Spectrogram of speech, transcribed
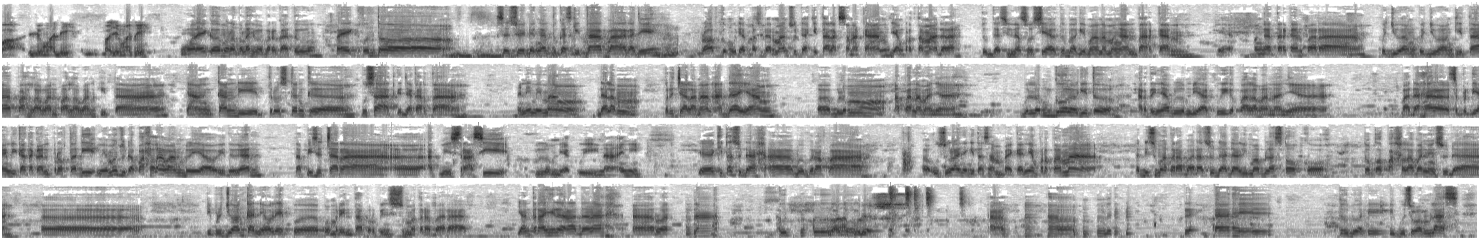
Pak Jumadi. Pak Jumadi. Assalamualaikum warahmatullahi wabarakatuh. Baik, untuk sesuai dengan tugas kita Pak Kaji, Prof, kemudian Pak Sudarman sudah kita laksanakan. Yang pertama adalah tugas dinas sosial itu bagaimana mengantarkan ya, mengantarkan para pejuang-pejuang kita, pahlawan-pahlawan kita yang akan diteruskan ke pusat, ke Jakarta. Ini memang dalam perjalanan ada yang uh, belum apa namanya belum gol gitu. Artinya belum diakui kepahlawanannya. Padahal seperti yang dikatakan Prof tadi memang sudah pahlawan beliau gitu kan. Tapi secara uh, administrasi belum diakui. Nah, ini uh, kita sudah uh, beberapa uh, usulan yang kita sampaikan. Yang pertama di Sumatera Barat sudah ada 15 tokoh tokoh pahlawan yang sudah uh, diperjuangkan ya oleh pemerintah Provinsi Sumatera Barat. Yang terakhir adalah uh, Ruana Kudus. Ruana Kudus. Alhamdulillah itu 2019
